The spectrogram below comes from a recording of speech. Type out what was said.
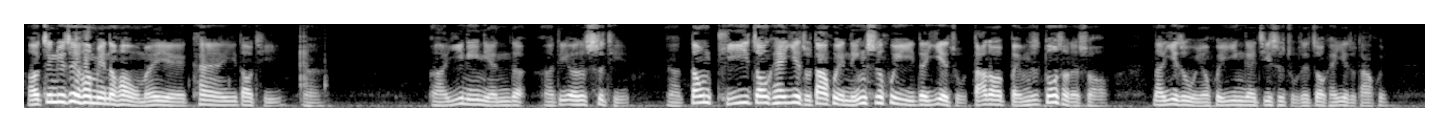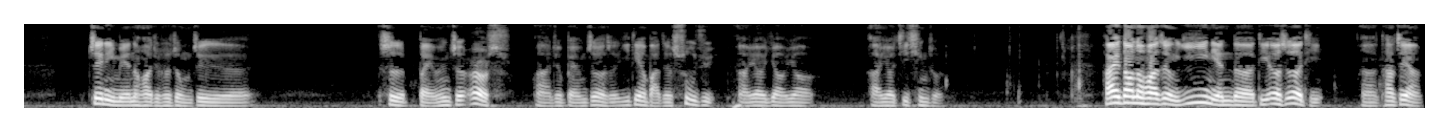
好，针对这方面的话，我们也看一道题啊啊，一零年的啊第二十四题啊，当提议召开业主大会临时会议的业主达到百分之多少的时候，那业主委员会应该及时组织召开业主大会。这里面的话就是这种这个是百分之二十啊，就百分之二十，一定要把这数据啊要要要啊要记清楚了。还有一道的话，这种一一年的第二十二题啊，它这样。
